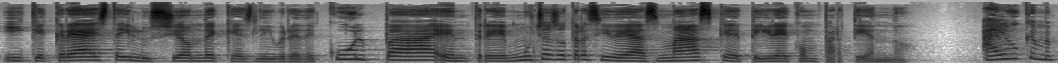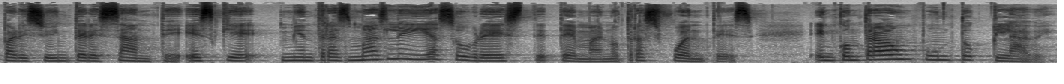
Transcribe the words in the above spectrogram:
y que crea esta ilusión de que es libre de culpa, entre muchas otras ideas más que te iré compartiendo. Algo que me pareció interesante es que mientras más leía sobre este tema en otras fuentes, encontraba un punto clave.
